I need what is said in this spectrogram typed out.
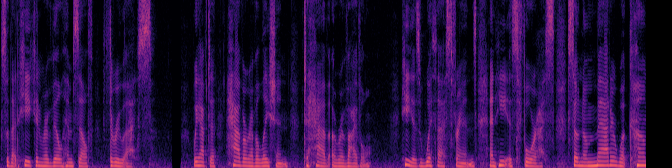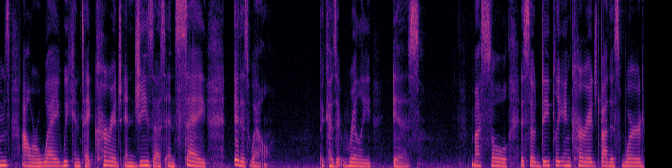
so that he can reveal himself through us. We have to have a revelation to have a revival. He is with us, friends, and He is for us. So, no matter what comes our way, we can take courage in Jesus and say, It is well, because it really is. My soul is so deeply encouraged by this word,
